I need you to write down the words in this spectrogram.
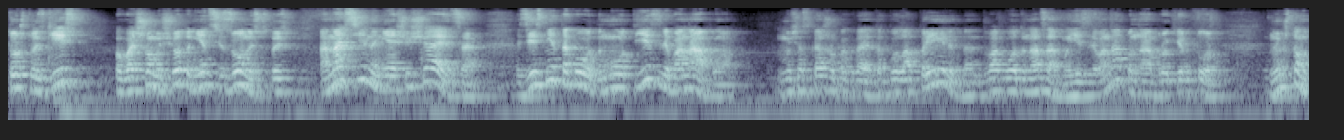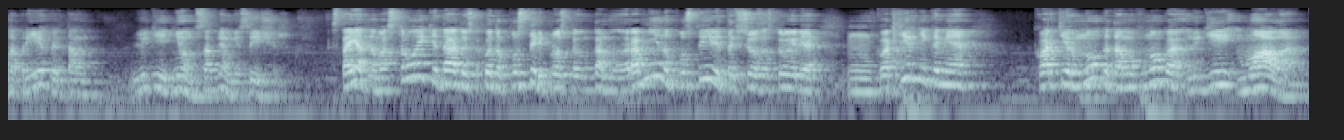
то, что здесь по большому счету нет сезонности, то есть она сильно не ощущается. Здесь нет такого, мы вот ездили в Анапу, мы сейчас скажу, когда это был апрель, два года назад мы ездили в Анапу на брокер-тур, ну и что, мы-то приехали, там людей днем с огнем не сыщешь. Стоят новостройки, да, то есть какой-то пустырь, просто там равнина, пустырь, это все застроили квартирниками. Квартир много, домов много, людей мало.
